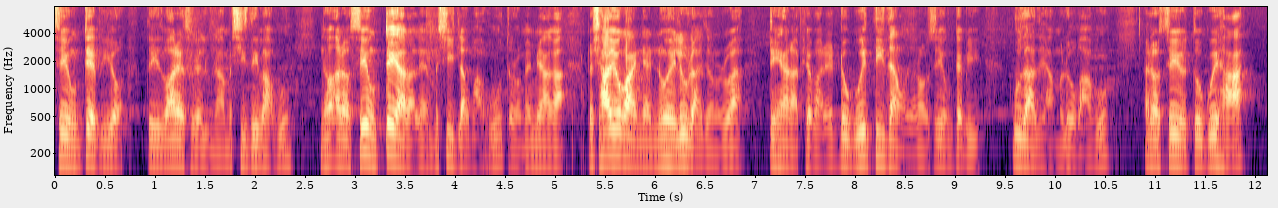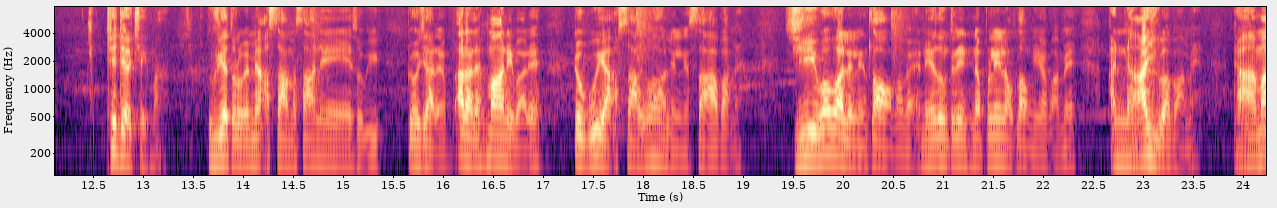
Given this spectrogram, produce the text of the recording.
ဆေးရုံတက်ပြီးတော့သေသွားတယ်ဆိုတဲ့လူနာမရှိသေးပါဘူးเนาะအဲ့တော့ဆေးရုံတက်ရတာလည်းမရှိတော့ပါဘူးတော်တော်များများကတခြားယောဂတွေနဲ့ຫນွယ်လို့တာကျွန်တော်တို့ကတင်ရတာဖြစ်ပါတယ်တုတ်ကွေးတီးတန့်ကိုကျွန်တော်ဆေးရုံတက်ပြီးကုသစရာမလိုပါဘူးအဲ့တော့ဆေးရုံတုတ်ကွေးဟာဖြစ်တဲ့အချိန်မှာလူတွေတော်တော်များများအစာမစားနဲ့ဆိုပြီးပြောကြတယ်အဲ့ဒါလည်းမှားနေပါတယ်တုတ်ကွေးကအစာဝါဝလင်လင်စားရပါမယ် ရေဝါဝလင်လင်တောက်အောင်ပါမယ်အနည်းဆုံးတစ်နေ့နှစ်ပလင်းလောက်တောက်နေရပါမယ်အနားယူရပါမယ်ဒါမှ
